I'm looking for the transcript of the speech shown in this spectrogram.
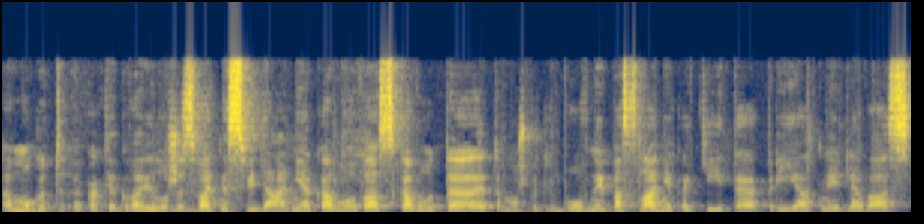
Могут, как я говорила, уже звать на свидание кого, вас, кого-то. Это, может быть, любовные послания какие-то приятные для вас.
